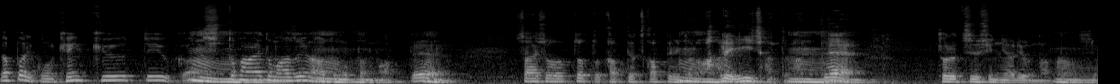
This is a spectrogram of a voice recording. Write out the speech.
やっぱりこの研究っていうか、うん知っとかないとまずいなと思ったのもあって、うん最初ちょっと買って使ってみたら、うん。あれいいじゃんってなって、うん。それを中心にやるようになったんですよ、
